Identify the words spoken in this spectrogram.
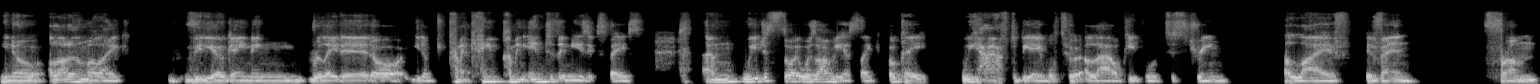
You know, a lot of them were like video gaming related, or you know, kind of came coming into the music space. Um, we just thought it was obvious, like, okay, we have to be able to allow people to stream a live event from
